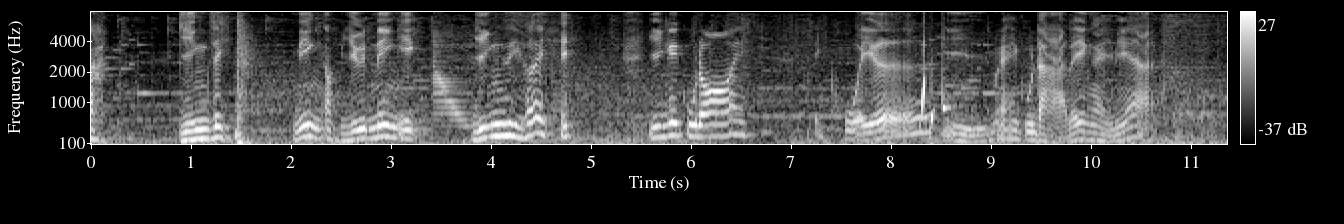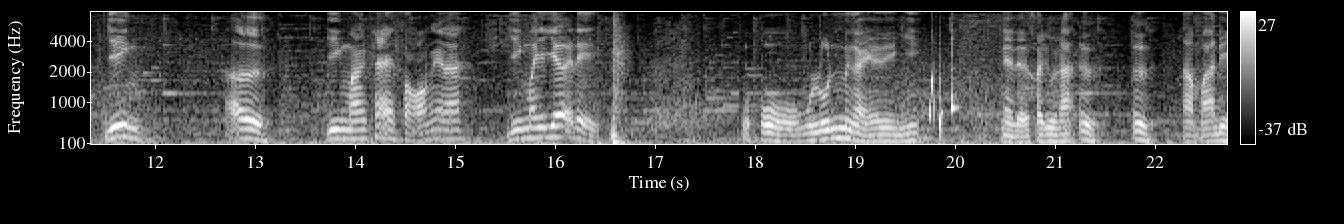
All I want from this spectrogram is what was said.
ล่ะ ยิงสินิ่งเอายืนนิ่งอีก ยิงสิเฮ้ยยิงให้กูหน่อยไอ้ขวยเอ้ยไม่ให้กูด่าได้ไงเนี่ย ยิง เออ ยิงมาแค่สองเนี่ยนะ ยิงมาเยอะๆดิโอ้โหลุ้นเหนื่อยอะไรอย่างงี้ เนี่ยเดี๋ยวคอยดูนะ เออ เออ อะมาดิ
